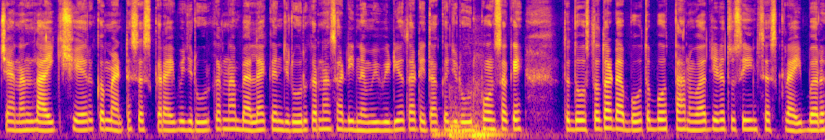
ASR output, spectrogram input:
Channel like share comment subscribe ਜ਼ਰੂਰ ਕਰਨਾ ਬੈਲ ਆਈਕਨ ਜ਼ਰੂਰ ਕਰਨਾ, ਸਾਡੀ ਨਵੀਂ ਵੀਡੀਓ ਤੁਹਾਡੇ ਤੱਕ ਜ਼ਰੂਰ ਪਹੁੰਚ ਸਕੇ। ਤੇ ਦੋਸਤੋ, ਤੁਹਾਡਾ ਬਹੁਤ ਬਹੁਤ ਧੰਨਵਾਦ, ਜਿਹੜਾ ਤੁਸੀਂ ਸਬਸਕ੍ਰਾਈਬਰ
